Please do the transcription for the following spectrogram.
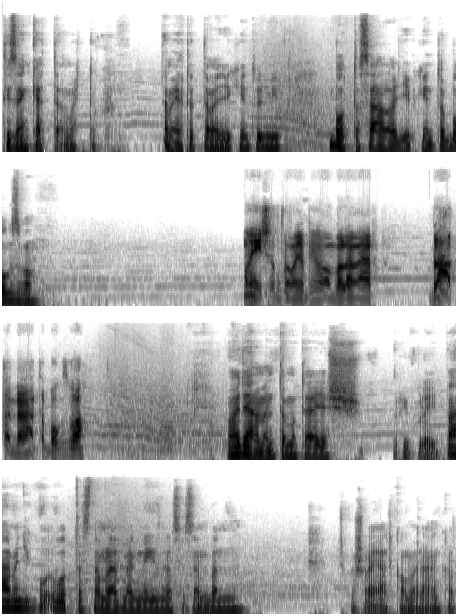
12-en vagytok. Nem értettem egyébként, hogy mi. Bottas áll egyébként a boxba. Én is tudtam, hogy mi van vele, mert láttam, bement a boxba. Majd elmentem a teljes replay-t. Bár mondjuk Bo- Bottas nem lehet megnézni, azt hiszem benne. Csak a saját kameránkat.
